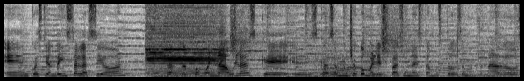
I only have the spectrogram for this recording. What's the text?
en cuestión de instalación, tanto como en aulas, que escasa mucho como el espacio, no estamos todos amontonados.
